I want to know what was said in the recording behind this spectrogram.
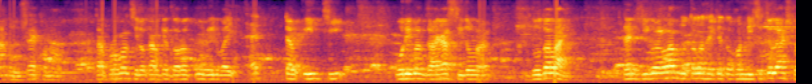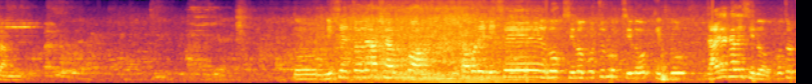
মানুষ এখনও। তার প্রমাণ ছিল কালকে দরদ মুভির ভাই, একটা ইঞ্চি পরিমাণ জায়গা ছিল না। দোতলায়। দেন কি করলাম? দোতলা থেকে তখন নিচে চলে আসলাম। তো নিচে চলে আসার পর মোটামুটি নিচে লোক ছিল, প্রচুর লোক ছিল, কিন্তু জায়গা খালি ছিল প্রচণ্ড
